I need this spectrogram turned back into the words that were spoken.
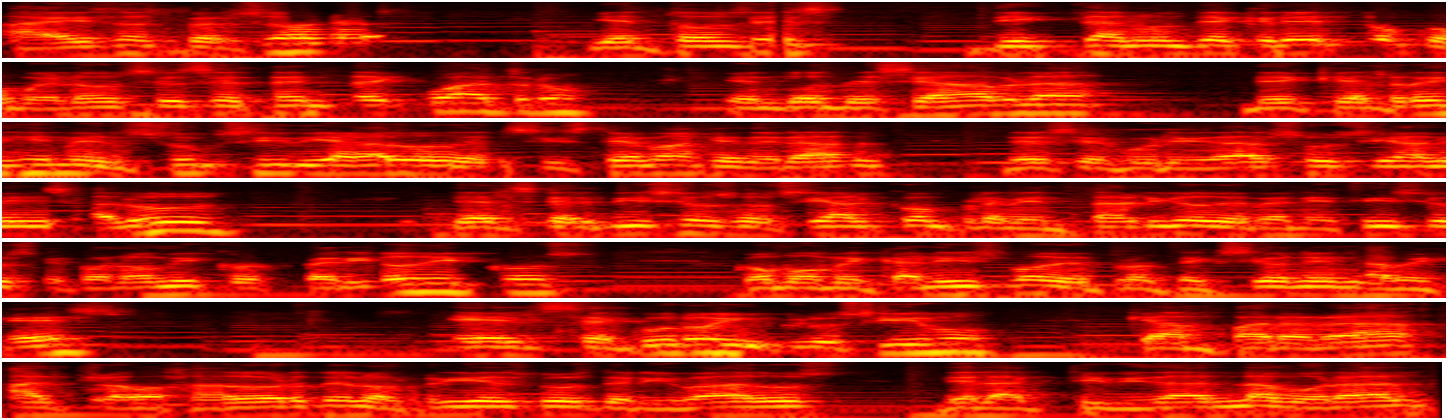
a esas personas y entonces dictan un decreto como el 1174 en donde se habla de que el régimen subsidiado del Sistema General de Seguridad Social en Salud, del Servicio Social Complementario de Beneficios Económicos Periódicos como mecanismo de protección en la vejez, el seguro inclusivo que amparará al trabajador de los riesgos derivados de la actividad laboral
